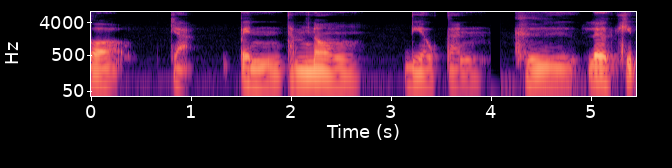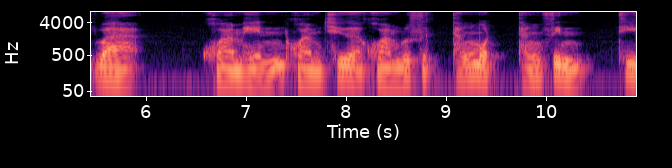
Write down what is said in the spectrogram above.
ก็จะ เป็นทำนองเดียวกัน คือเลิกคิดว่า ความเห็นความเชื่อความรู้สึกทั้งหมดทั้งสิ้นที่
